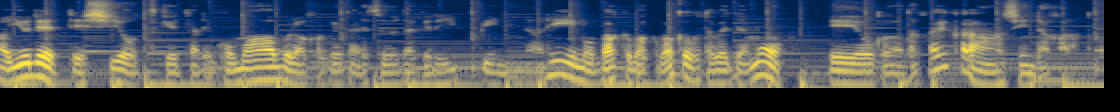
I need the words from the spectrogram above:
まあ、茹でて塩つけたり、ごま油かけたりするだけで一品になり、もうバクバクバク食べても栄養価が高いから安心だからと。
